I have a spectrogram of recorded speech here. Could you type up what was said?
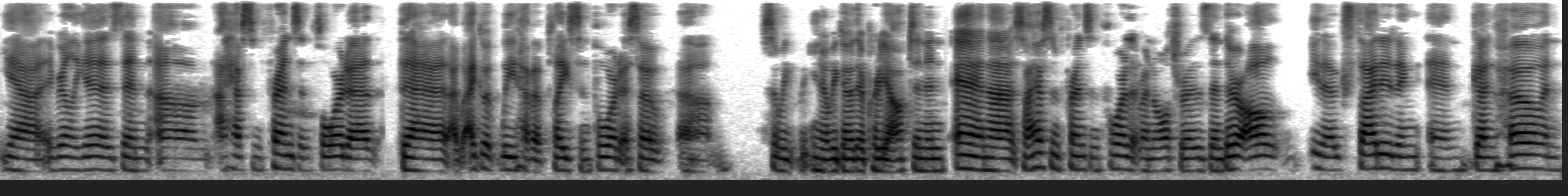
Yeah, it really is. And um, I have some friends in Florida that I, I, go. We have a place in Florida, so um, So we, you know, we go there pretty often. And, and, uh, so I have some friends in Florida that run ultras and they're all, you know, excited and, and gung ho and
